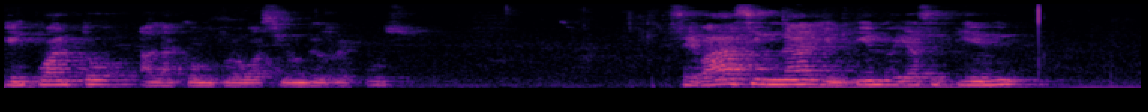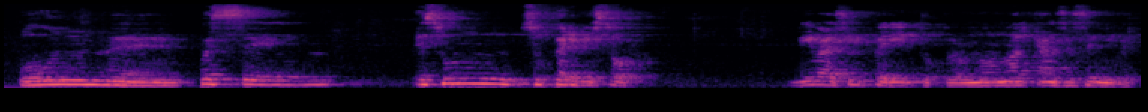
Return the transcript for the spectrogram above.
en cuanto a la comprobación del recurso. Se va a asignar, y entiendo ya se tiene, un, eh, pues, eh, es un supervisor. Iba a decir perito, pero no, no alcanza ese nivel.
